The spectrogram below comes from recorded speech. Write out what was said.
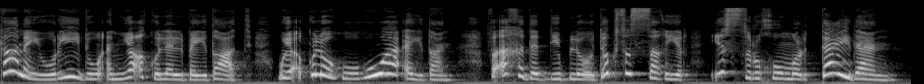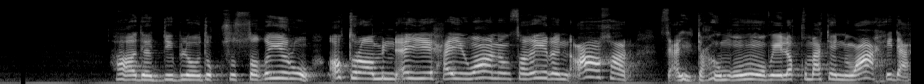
كان يريد أن يأكل البيضات ويأكله هو أيضا فأخذ الديبلودوكس الصغير يصرخ مرتعدا. هذا الدبلودوكس الصغير أطرى من أي حيوان صغير آخر. سألتهمه في لقمة واحدة.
